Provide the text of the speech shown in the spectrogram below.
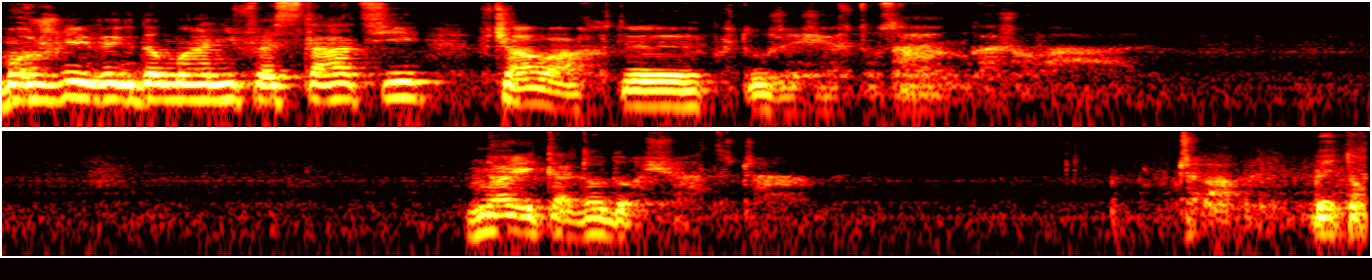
możliwych do manifestacji w ciałach tych, którzy się w to zaangażowali. No i tego doświadczamy. Trzeba by to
